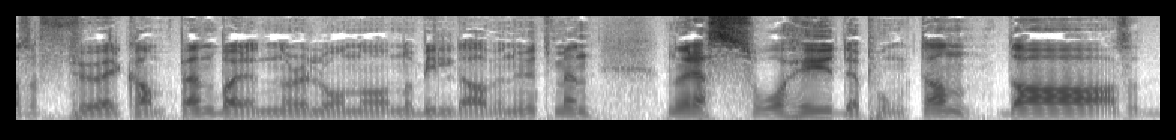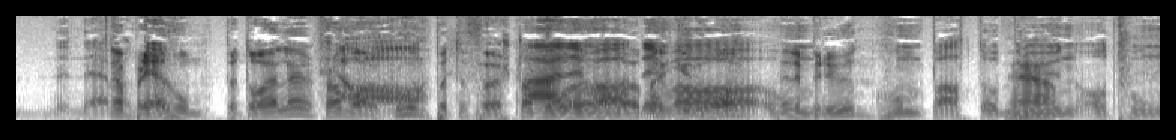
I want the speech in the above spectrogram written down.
altså før kampen, bare når det lå noen noe bilder av den ut. Men når jeg så høydepunktene, da altså, det, det, ble den humpete òg, eller? For den var jo ikke humpete først. Da. Nei, det var, det den var jo bare grå, grå. Eller brun. Humpete og Ja. brun og tung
